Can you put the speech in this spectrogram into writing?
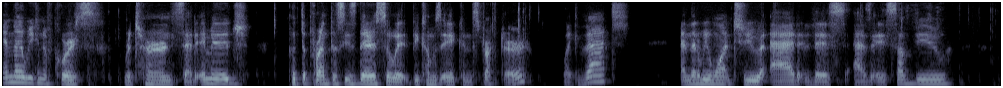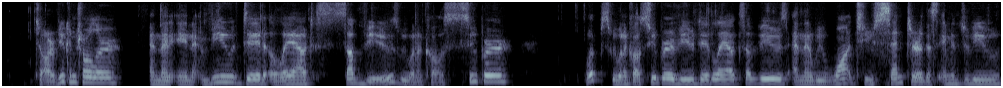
And then we can, of course, return said image, put the parentheses there so it becomes a constructor like that. And then we want to add this as a subview to our view controller. And then in view did layout subviews, we want to call super, whoops, we want to call super view did layout subviews. And then we want to center this image view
